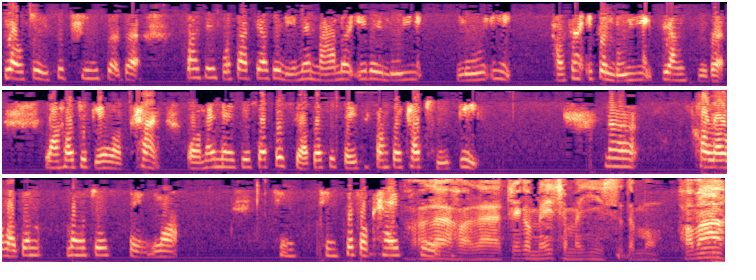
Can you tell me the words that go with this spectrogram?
吊坠，是青色的。观世音菩萨家在里面拿了一位如意如意，好像一个如意这样子的，然后就给我看，我妹妹就说不晓得是谁放在她徒弟。那后来我就梦就醒了，请请师傅开始。好了好了，这个没什么意思的梦，好吗？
